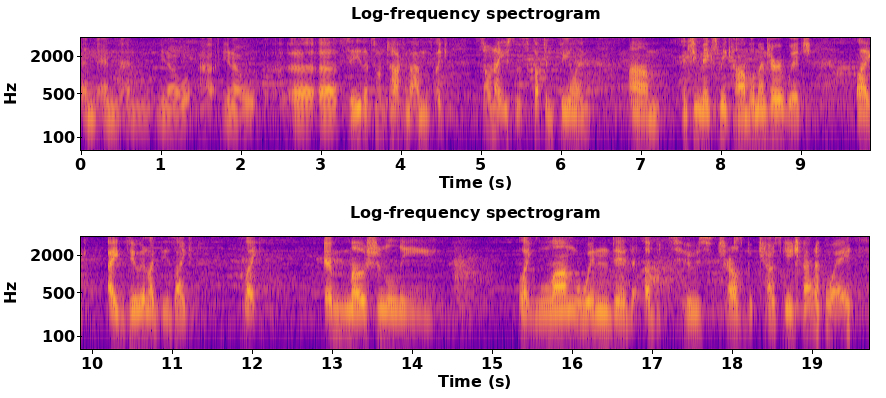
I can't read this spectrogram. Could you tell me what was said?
and and and you know uh, you know uh, uh, see that's what I'm talking about. I'm like so not used to this fucking feeling. Um, and she makes me compliment her, which like I do in like these like like emotionally like long-winded, obtuse Charles Bukowski kind of ways,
